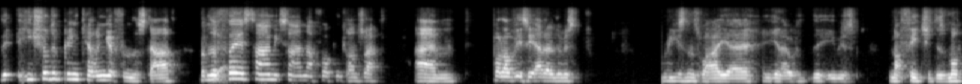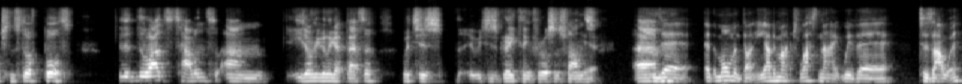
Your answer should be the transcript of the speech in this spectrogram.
the, he should have been killing it from the start, from the Yeah. first time he signed that fucking contract. Um, but obviously, I know there was reasons why, uh, you know, that he was not featured as much and stuff. But the, the lad's talent, and he's only going to get better, which is which is a great thing for us as fans. Um, uh, at the moment, Dan, he had a match last night with uh, Tozawa,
